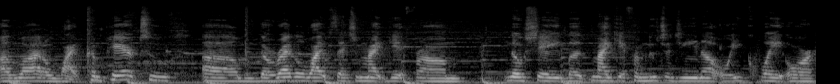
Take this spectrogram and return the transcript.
a lot of wipe compared to um, the regular wipes that you might get from no shade, but might get from Neutrogena or Equate or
